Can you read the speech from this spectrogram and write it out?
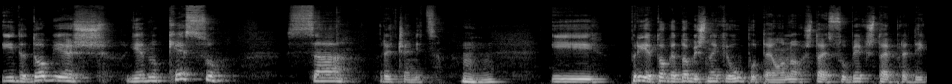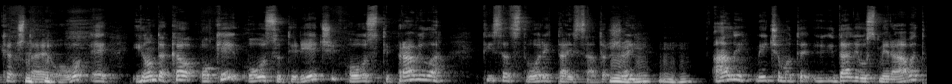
i da dobiješ jednu kesu sa rečenicama. I prije toga dobiš neke upute, ono šta je subjekt, šta je predikat, šta je ovo, e, i onda kao, ok, ovo su ti riječi, ovo su ti pravila, ti sad stvori taj sadržaj, ali mi ćemo te i dalje usmjeravati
